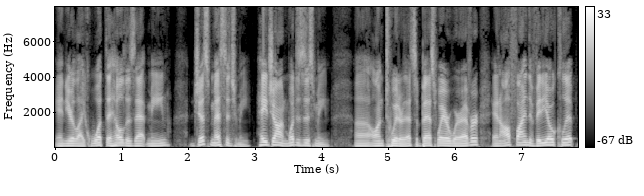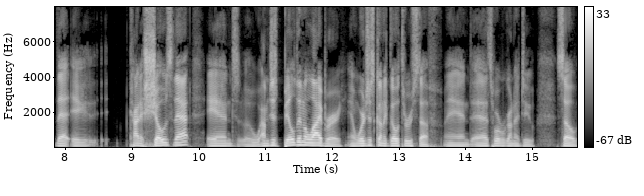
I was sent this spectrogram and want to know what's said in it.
and you're like, what the hell does that mean? Just message me. Hey, John, what does this mean? Uh, on Twitter. That's the best way or wherever. And I'll find the video clip that uh, kind of shows that. And uh, I'm just building a library and we're just going to go through stuff. And that's what we're going to do. So,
